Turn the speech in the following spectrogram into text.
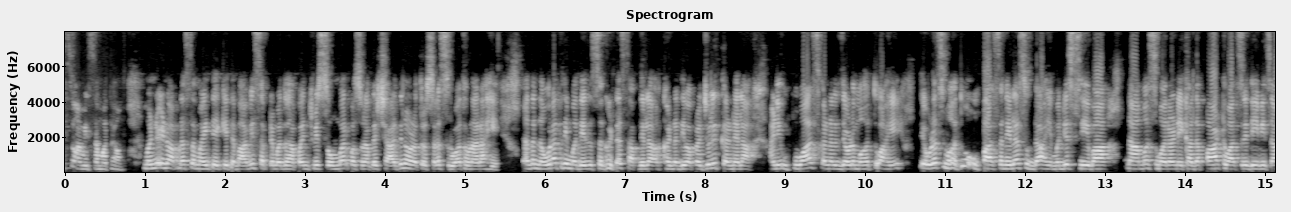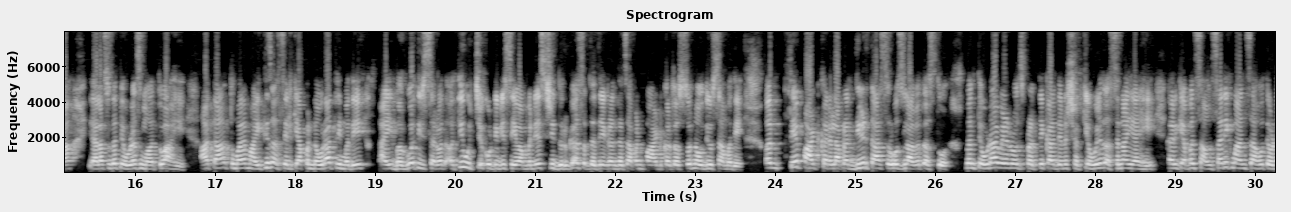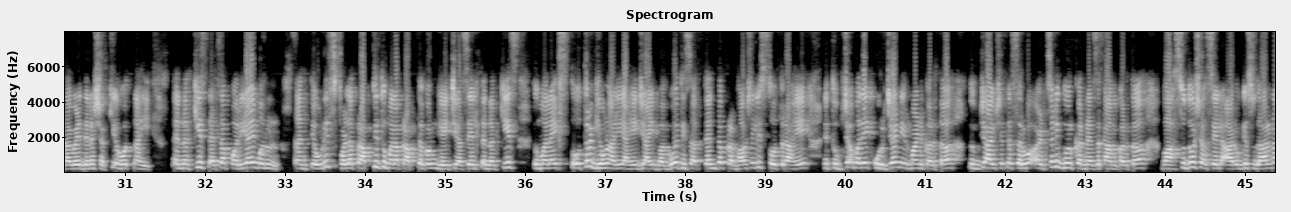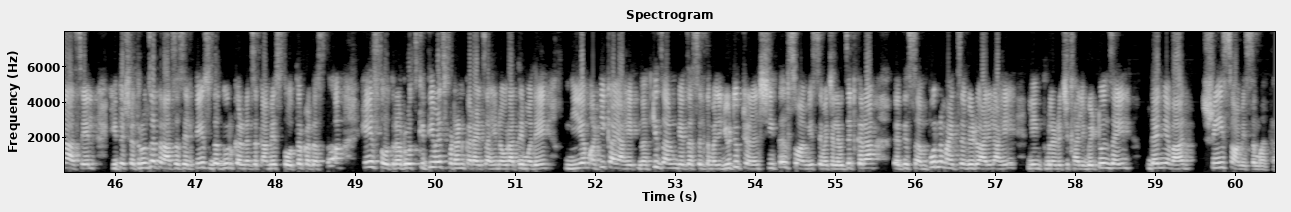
श्री स्वामी समर्थ मंडळी आपल्याला माहिती आहे की त्या बावीस सप्टेंबर दोन हजार पंचवीस सोमवारपासून आपल्या शारदी नवरात्रोत्सवाला सुरुवात होणार आहे. आता नवरात्रीमध्ये जसं घटस्थापनेला अखंड दिवा प्रज्वलित करण्याला आणि उपवास करण्याला जेवढं महत्त्व आहे तेवढंच महत्त्व उपासनेला सुद्धा आहे. म्हणजे सेवा नामस्मरण एखादा पाठ वाचणे देवीचा याला सुद्धा तेवढंच महत्त्व आहे. आता तुम्हाला माहितीच असेल की आपण नवरात्रीमध्ये आई भगवतीची सर्वात अति उच्च कोटीची सेवा म्हणजे श्री दुर्गा सप्तती ग्रंथाचा आपण पाठ करत असतो नऊ दिवसामध्ये. पण ते पाठ करायला आपला दीड तास रोज लागत असतो. पण तेवढा वेळ रोज प्रत्येकाला देणं शक्य होईल असं नाही आहे. कारण की आपण सांसारिक माणसं आहोत तेवढा वेळ देणं शक्य होत नाही. तर नक्कीच त्याचा पर्याय म्हणून आणि तेवढीच फळप्राप्ती तुम्हाला प्राप्त करून घ्यायची असेल तर नक्कीच तुम्हाला एक स्तोत्र घेऊन आली आहे जी आई भगवतीचं अत्यंत प्रभावशाली स्तोत्र आहे. जे तुमच्यामध्ये एक ऊर्जा निर्माण करतं तुमच्या आयुष्यातल्या सर्व अडचणी दूर करण्याचं काम करतं. वास्तुदोष असेल आरोग्य सुधारणा असेल हित शत्रूंचा त्रास असेल ते सुद्धा दूर करण्याचं काम हे स्तोत्र करत असतं. हे स्तोत्र रोज किती वेळेस पठण करायचं आहे नवरात्रीमध्ये? नियम अटी काय आहेत? नक्कीच जाणून घ्यायचं असेल तर माझ्या युट्यूब चॅनल शीतल स्वामी सेवेच्या व्हिजिट करा. तर ते संपूर्ण माहितीचा व्हिडिओ आलेला आहे. लिंक तुम्हाला खाली भेटून जाईल. धन्यवाद श्री स्वामी समर्थ।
